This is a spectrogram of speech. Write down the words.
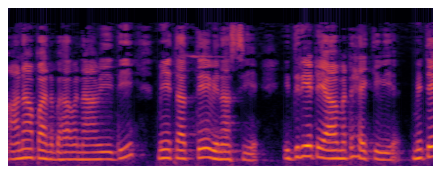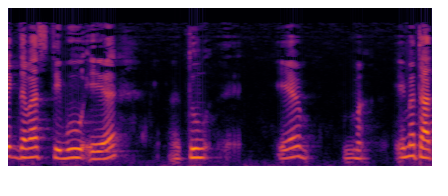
ආනාපාන භාවනාවේදී මේ தත්ත්වය වෙනස් විය. ඉදිරියට යාමට හැකි විය. මෙතෙක් දවස් තිබූ එය තුන් එය එම තත්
